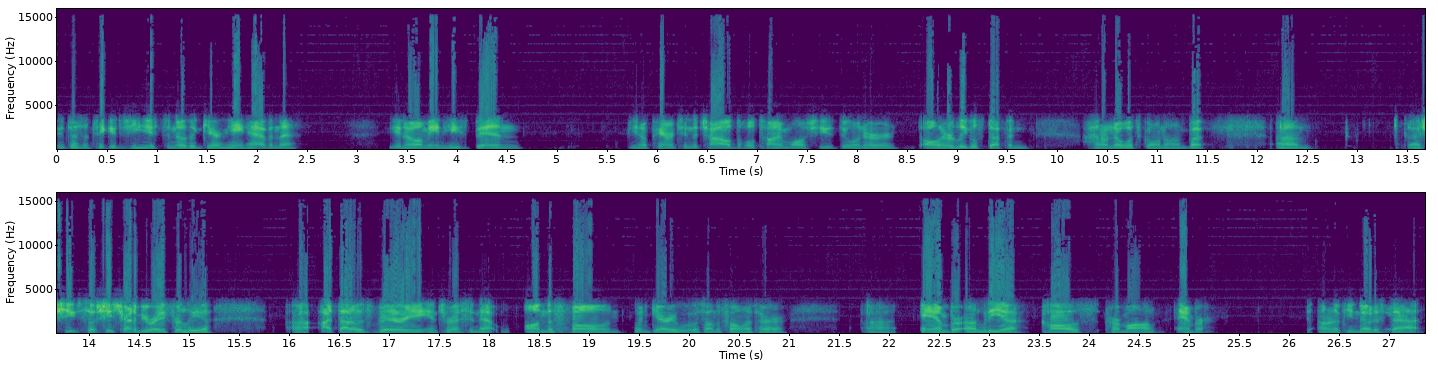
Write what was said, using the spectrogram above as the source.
it doesn't take a genius to know that Gary ain't having that. You know, I mean, he's been, you know, parenting the child the whole time while she's doing her all her legal stuff, and I don't know what's going on, but um, uh, she so she's trying to be ready for Leah. Uh, I thought it was very interesting that on the phone when Gary was on the phone with her, uh, Amber uh, Leah calls her mom Amber. I don't know if you noticed Yeah. that.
